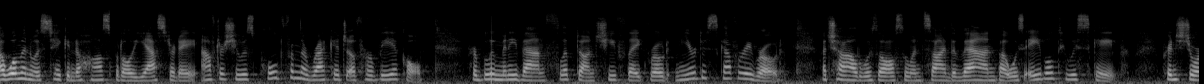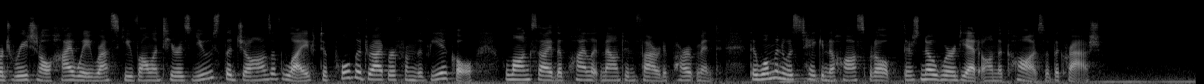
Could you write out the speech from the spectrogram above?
A woman was taken to hospital yesterday after she was pulled from the wreckage of her vehicle. Her blue minivan flipped on Chief Lake Road near Discovery Road. A child was also inside the van but was able to escape. Prince George Regional Highway Rescue volunteers used the jaws of life to pull the driver from the vehicle alongside the Pilot Mountain Fire Department. The woman was taken to hospital. There's no word yet on the cause of the crash.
